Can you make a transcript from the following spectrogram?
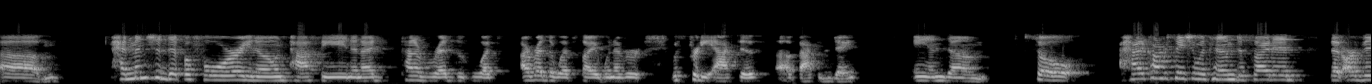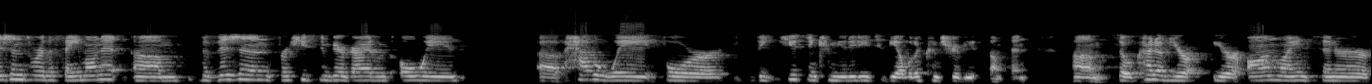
Um, had mentioned it before, you know, in passing, and I'd kind of read the what I read the website whenever it was pretty active uh, back in the day, and um, so I had a conversation with him. Decided that our visions were the same on it. Um, the vision for Houston Beer Guide was always uh, have a way for the Houston community to be able to contribute something. Um, so kind of your your online center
